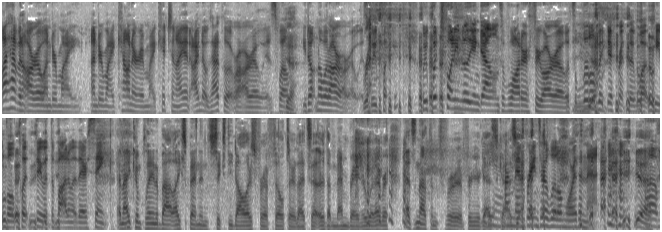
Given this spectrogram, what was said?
I have an RO under my under my counter in my kitchen. I I know exactly what RO is. Well, Yeah. you don't know what our RO is. We put we put 20 million gallons of water through RO. It's a little bit different than what people put through at the bottom of their sink. And I complain about like spending sixty dollars for a filter. That's or the membrane or whatever. that's nothing for for your guys. Yeah. Our guys. membranes are a little more than that. yeah. Um,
